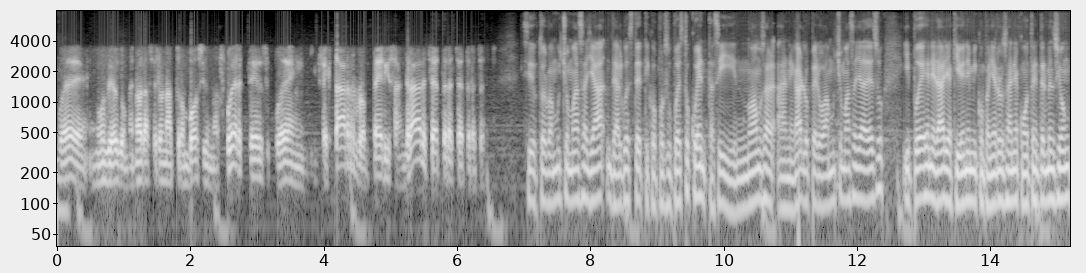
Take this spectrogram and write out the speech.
puede en un riesgo menor hacer una trombosis más fuerte, se pueden infectar, romper y sangrar, etcétera, etcétera, etcétera. Sí, doctor, va mucho más allá de algo estético. Por supuesto, cuenta, sí, no vamos a, negarlo, pero va mucho más allá de eso y puede generar, y aquí viene mi compañero Lozania con otra intervención,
